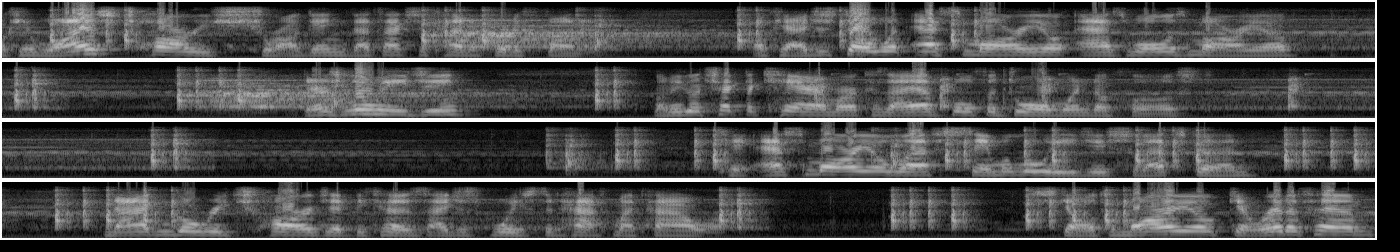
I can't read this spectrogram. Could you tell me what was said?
Okay, why is Tari shrugging? That's actually kind of pretty funny. Okay, I just dealt with S Mario as well as Mario. There's Luigi. Let me go check the camera because I have both the door and window closed. Okay, S Mario left, same with Luigi, so that's good. Now I can go recharge it because I just wasted half my power. Skeleton Mario, get rid of him.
